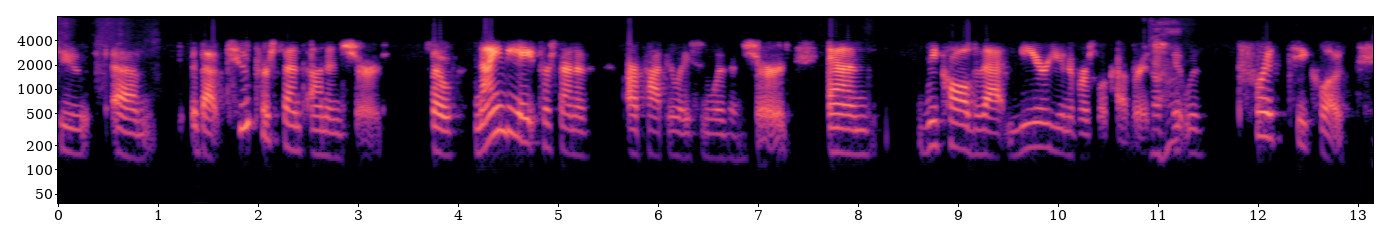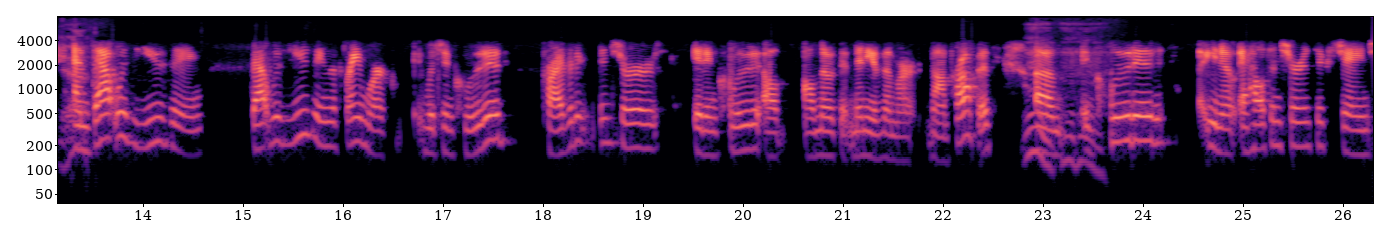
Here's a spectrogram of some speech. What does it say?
to um, about two percent uninsured. So ninety eight percent of our population was insured, and we called that near universal coverage. Uh-huh. It was pretty close, Yeah. and that was using that was using the framework, which included private insurers. It included. I'll I'll note that many of them are nonprofits. Mm, Um, mhm. Included, you know, a health insurance exchange.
